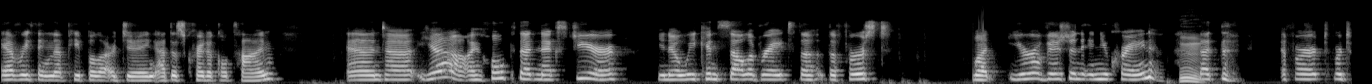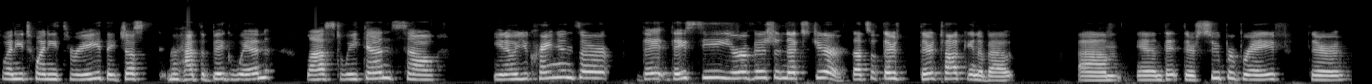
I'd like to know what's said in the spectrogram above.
everything that people are doing at this critical time. And uh, yeah, I hope that next year, you know, we can celebrate the the first what Eurovision in Ukraine Hmm. that the, for for 2023. They just had the big win last weekend. So, you know, Ukrainians are they they see Eurovision next year. That's what they're they're talking about, um, and they, they're super brave. They're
